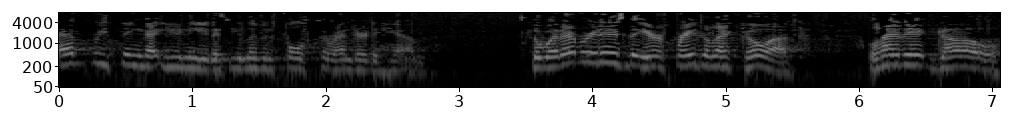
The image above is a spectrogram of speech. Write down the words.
everything that you need as you live in full surrender to Him. So, whatever it is that you're afraid to let go of, let it go.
